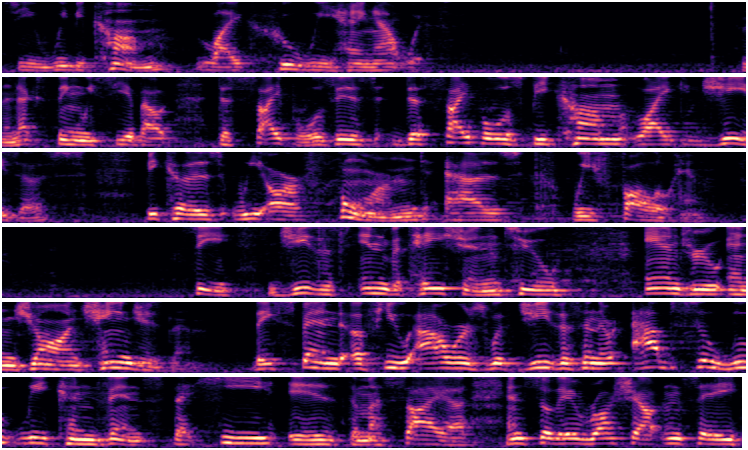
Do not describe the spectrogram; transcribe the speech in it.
See, we become like who we hang out with. And the next thing we see about disciples is disciples become like Jesus because we are formed as we follow him. See, Jesus' invitation to Andrew and John changes them. They spend a few hours with Jesus and they're absolutely convinced that he is the Messiah. And so they rush out and say,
